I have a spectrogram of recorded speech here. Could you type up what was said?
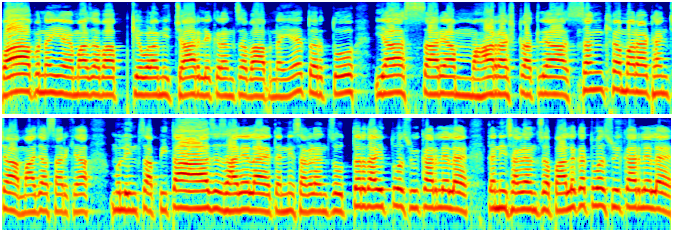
बाप नाही आहे माझा बाप केवळ आम्ही चार लेकरांचा बाप नाही आहे तर तो या साऱ्या महाराष्ट्रातल्या असंख्य मराठ्यांच्या माझ्यासारख्या मुलींचा पिता आज झालेला आहे. त्यांनी सगळ्यांचं उत्तरदायित्व स्वीकारलेलं आहे. त्यांनी सगळ्यांचं पालकत्व स्वीकारलेलं आहे.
